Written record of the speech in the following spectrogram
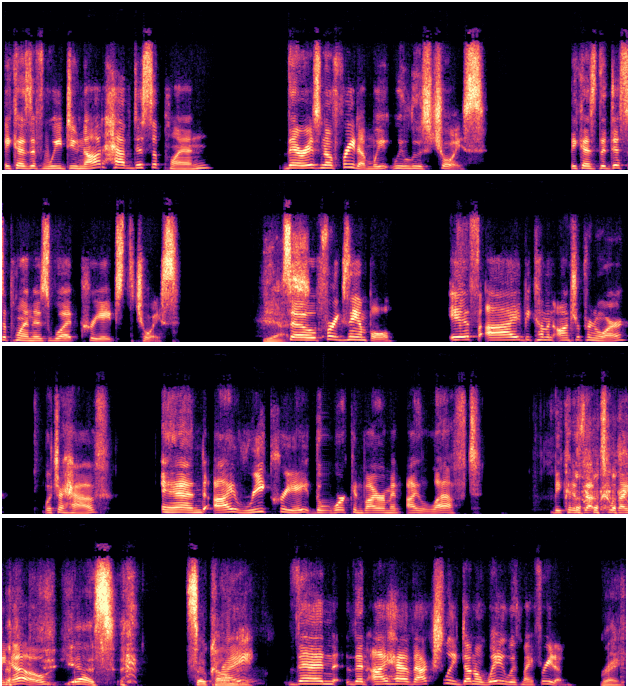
Because if we do not have discipline, there is no freedom. We, we lose choice because the discipline is what creates the choice. Yes. So, for example, if I become an entrepreneur, which I have, and I recreate the work environment I left because that's what I know. yes. So common. Right? Then then I have actually done away with my freedom. Right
